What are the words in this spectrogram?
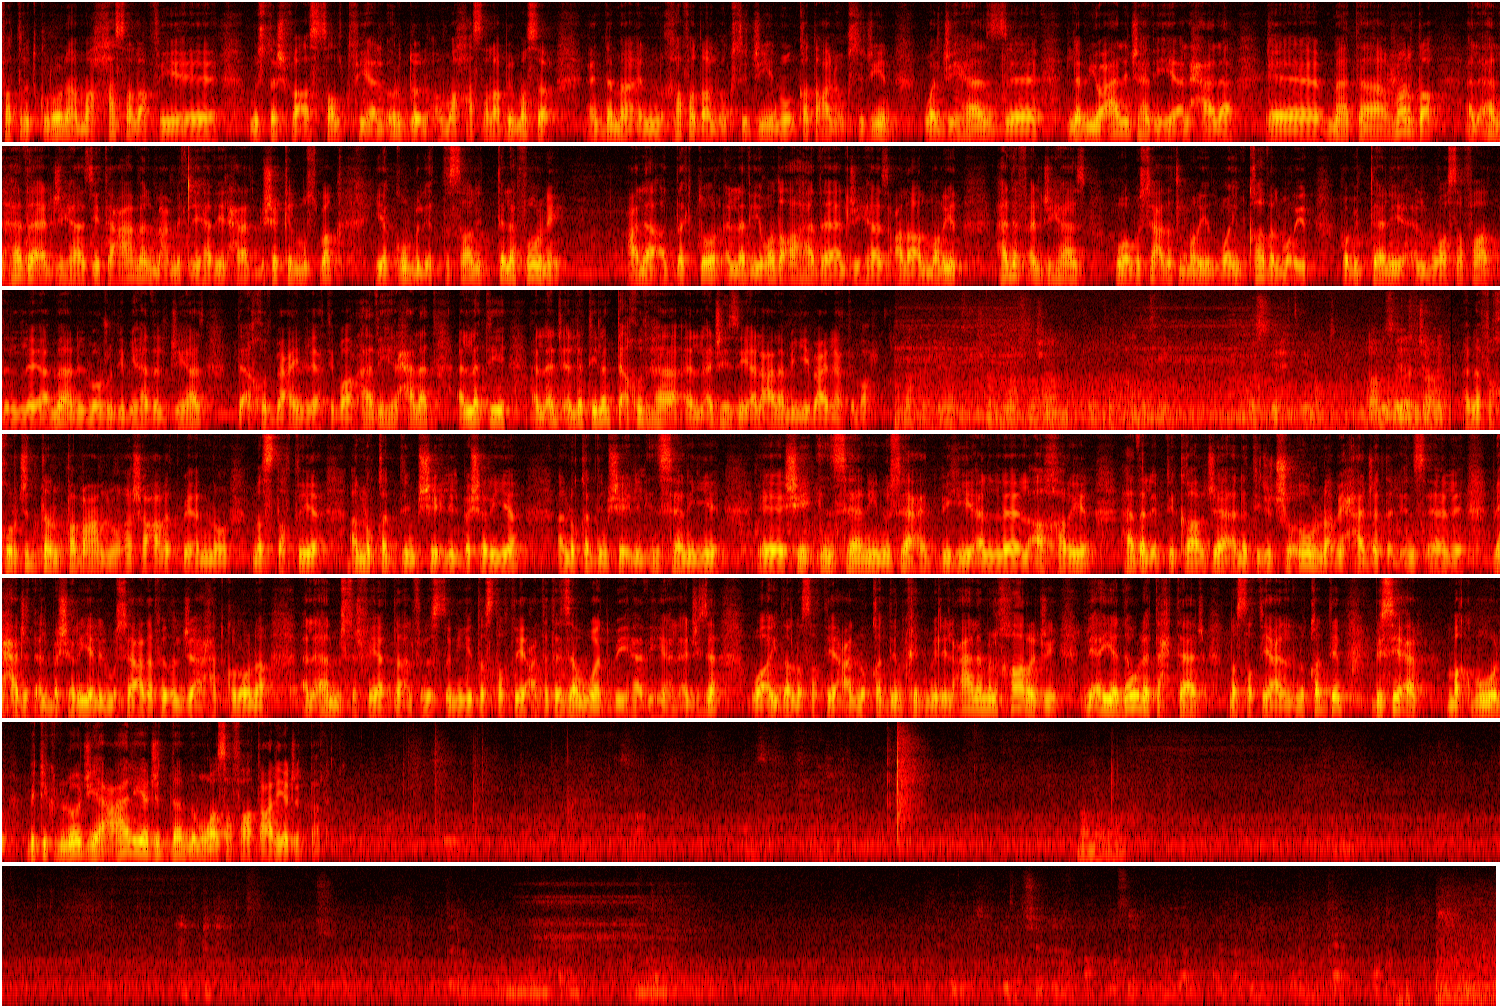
فترة كورونا ما حصل في آه، مستشفى السلط في الأردن أو ما حصل بمصر. عندما انخفض الأكسجين وانقطع الأكسجين والجهاز آه، لم يعالج هذه الحالة آه، مات مرضى. الآن هذا الجهاز يتعامل مع مثل هذه الحالات بشكل مسبق يقوم بالاتصال التلفوني. على الدكتور الذي وضع هذا الجهاز على المريض. هدف الجهاز هو مساعدة المريض وإنقاذ المريض وبالتالي المواصفات الأمان الموجودة بهذا الجهاز تأخذ بعين الاعتبار هذه الحالات التي التي لم تأخذها الأجهزة العالمية بعين الاعتبار. أنا فخور جدا طبعا وشعرت بأنه نستطيع أن نقدم شيء للبشرية. أن نقدم شيء للإنسانية آه، شيء إنساني نساعد به الآخرين. هذا الابتكار جاء نتيجة شعورنا بحاجة الإنس... بحاجة البشرية للمساعدة في ظل جائحة كورونا. الآن مستشفياتنا الفلسطينية تستطيع أن تتزود بهذه الأجهزة وأيضا نستطيع أن نقدم خدمة للعالم الخارجي لأي دولة تحتاج. نستطيع أن نقدم بسعر مقبول بتكنولوجيا عالية جدا بمواصفات عالية جدا. namaza. Bu da dışarıya masaya takılacak. Evet.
